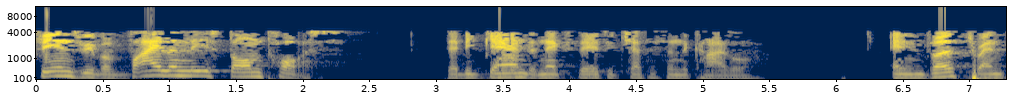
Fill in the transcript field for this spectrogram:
Since we were violently storm tossed, they began the next day to jettison the cargo. And in verse 20,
